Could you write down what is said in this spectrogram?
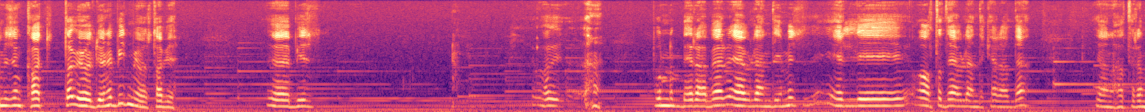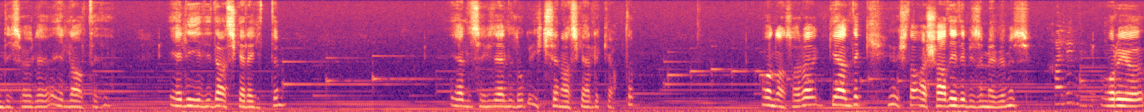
evimizin kaçta öldüğünü bilmiyoruz tabi. biz bunun beraber evlendiğimiz 56'da evlendik herhalde. Yani hatırım değil söyle 56 57'de askere gittim. 58 59 2 sene askerlik yaptım. Ondan sonra geldik işte aşağıdaydı bizim evimiz. Orayı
